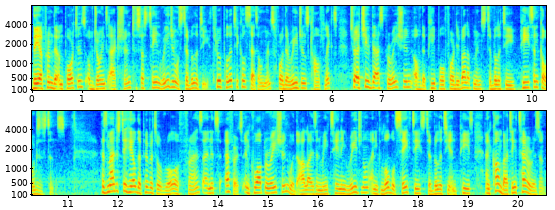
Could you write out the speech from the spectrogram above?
They affirmed the importance of joint action to sustain regional stability through political settlements for the region's conflicts to achieve the aspiration of the people for development, stability, peace and coexistence. His Majesty hailed the pivotal role of France and its efforts in cooperation with allies in maintaining regional and global safety, stability and peace and combating terrorism.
